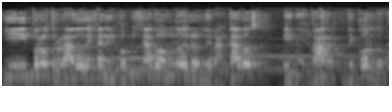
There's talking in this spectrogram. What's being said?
Y por otro lado dejan encobijado a uno de los levantados en el bar de Córdoba.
